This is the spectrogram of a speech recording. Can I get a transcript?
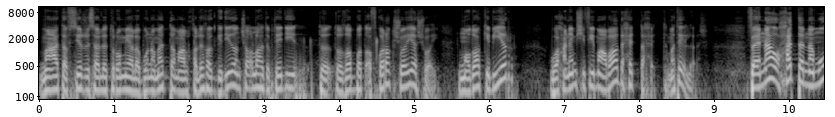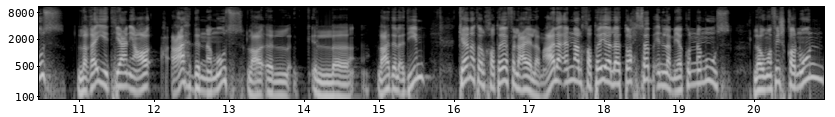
مع تفسير رسالة روميا لأبونا متى مع الخليقة الجديدة إن شاء الله هتبتدي تظبط أفكارك شوية شوية. الموضوع كبير وهنمشي فيه مع بعض حتة حتة ما تقلقش. فإنه حتى الناموس لغاية يعني عهد الناموس الع- ال- ال- العهد القديم كانت الخطية في العالم على أن الخطية لا تحسب إن لم يكن ناموس. لو ما فيش قانون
